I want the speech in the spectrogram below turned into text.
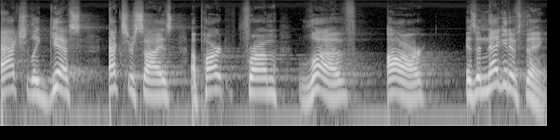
actually, gifts exercised apart from love are is a negative thing.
